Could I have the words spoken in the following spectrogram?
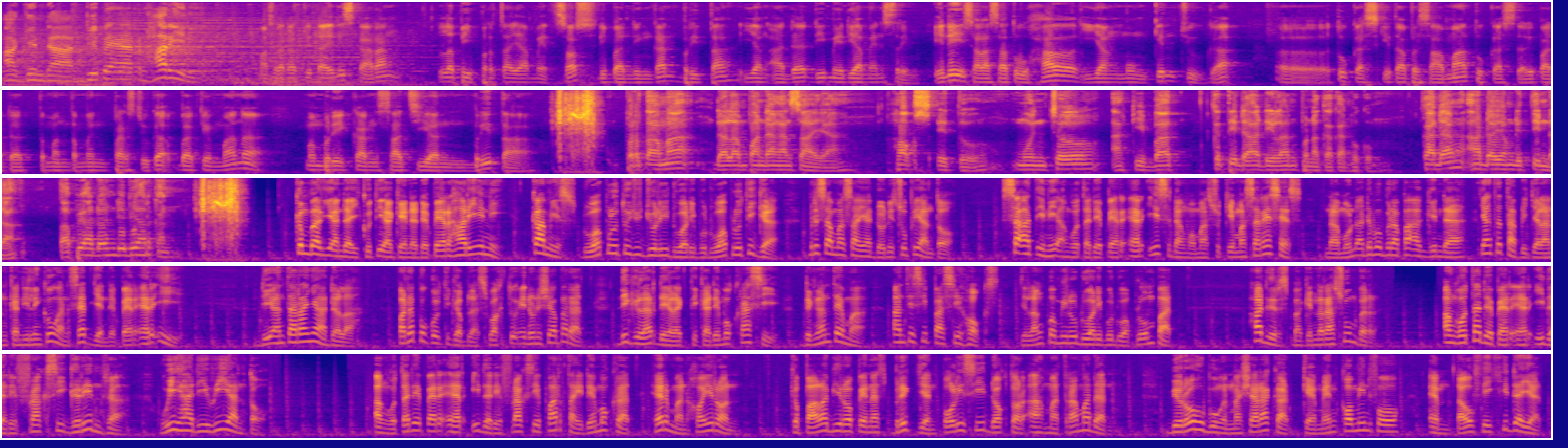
agenda DPR hari ini. Masyarakat kita ini sekarang lebih percaya medsos dibandingkan berita yang ada di media mainstream. Ini salah satu hal yang mungkin juga eh, tugas kita bersama, tugas daripada teman-teman pers juga bagaimana memberikan sajian berita. Pertama, dalam pandangan saya, hoax itu muncul akibat ketidakadilan penegakan hukum. Kadang ada yang ditindak, tapi ada yang dibiarkan. Kembali Anda ikuti agenda DPR hari ini, Kamis 27 Juli 2023, bersama saya Doni Suprianto. Saat ini anggota DPR RI sedang memasuki masa reses, namun ada beberapa agenda yang tetap dijalankan di lingkungan Setjen DPR RI. Di antaranya adalah pada pukul 13 waktu Indonesia Barat digelar dialektika demokrasi dengan tema antisipasi hoax jelang pemilu 2024 hadir sebagai narasumber. Anggota DPR RI dari fraksi Gerindra, Wihadi Wianto. Anggota DPR RI dari fraksi Partai Demokrat, Herman Hoiron. Kepala Biro Penas Brigjen Polisi Dr. Ahmad Ramadan. Biro Hubungan Masyarakat Kemenkominfo, M. Taufik Hidayat.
